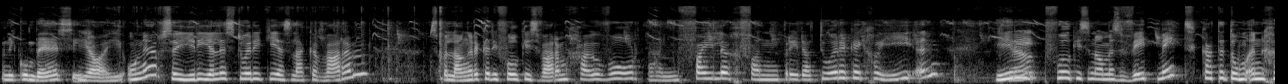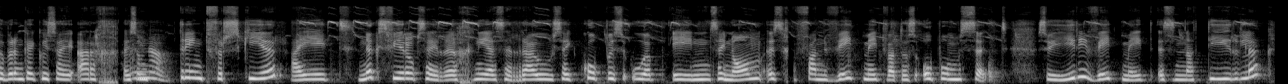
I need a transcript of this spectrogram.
In die kombersie. Ja, hieronder. So hierdie hele storieetjie is lekker warm. Dit is belangrik dat die voeltjies warm gehou word. Ehm um, veilig van predatore. Kyk gou hier in. Hierdie Ja. voeltjie se naam is Wetmet. Kat het hom ingebring. Kyk hoe sy erg. Hy's nou. omtrent verskeer. Hy het niks veer op sy rug nie. Hy's rou. Sy kop is oop en sy naam is van Wetmet wat ons op hom sit. So hierdie Wetmet is natuurlik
